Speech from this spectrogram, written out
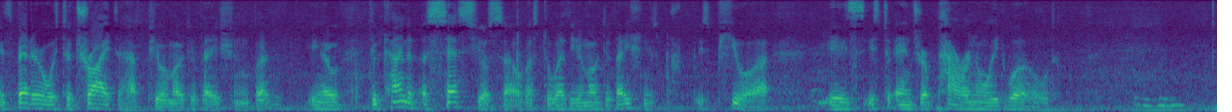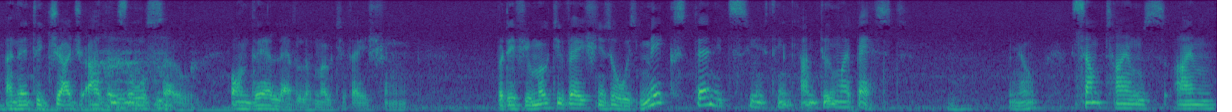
It's better always to try to have pure motivation, but you know, to kind of assess yourself as to whether your motivation is, is pure is, is to enter a paranoid world. Mm-hmm. And then to judge others also on their level of motivation. But if your motivation is always mixed, then it's you think I'm doing my best. You know, sometimes I'm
